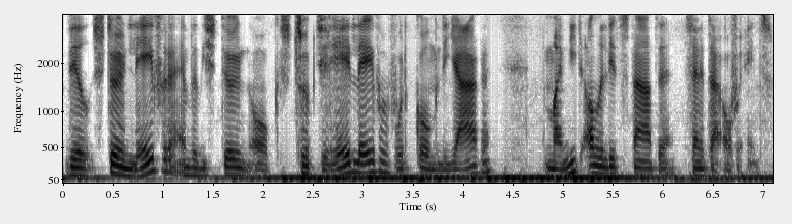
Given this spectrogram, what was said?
wil steun leveren en wil die steun ook structureel leveren voor de komende jaren. Maar niet alle lidstaten zijn het daarover eens.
